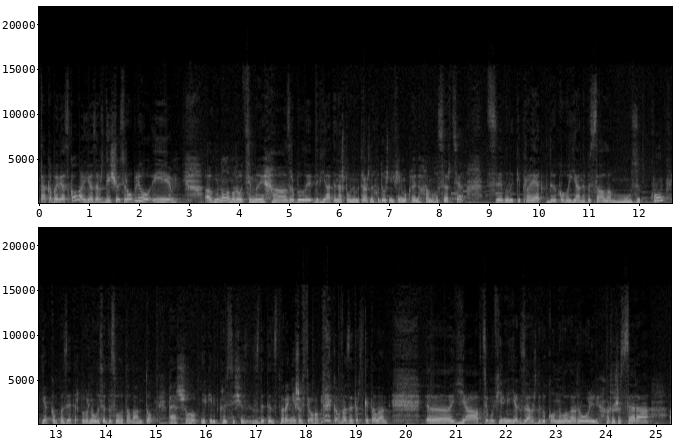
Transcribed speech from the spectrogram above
Так, обов'язково. Я завжди щось роблю. І е, в минулому році ми зробили дев'ятий наш повнометражний художній фільм Україна храмового серця. Це великий проект, до якого я написала музику як композитор, повернулася до свого таланту, першого, який відкрився ще з дитинства. Раніше всього композиторський талант. Е, Я в цьому фільмі, як завжди, виконувала роль режисера, е,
